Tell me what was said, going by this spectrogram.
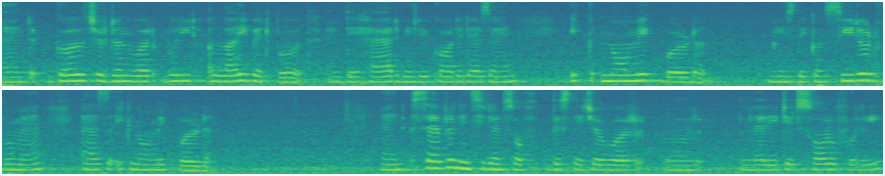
and girl children were buried alive at birth and they had been recorded as an economic burden means they considered women as an economic burden. And several incidents of this nature were, were narrated sorrowfully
